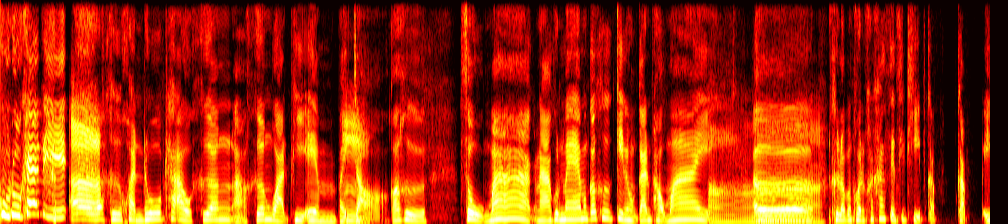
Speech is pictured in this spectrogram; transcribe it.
กูดูแค่นี้เออคือควันทูบถ้าเอาเครื่องอ่าเครื่องวัด PM ไปเจ่อก็คือสูงมากนะ คุณแม่มันก็คือกลิ่นของการเผาไหม้อ๋อเออ คือเราเป็นคนค่อนข้างเซนซิทีฟกับกับไอี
